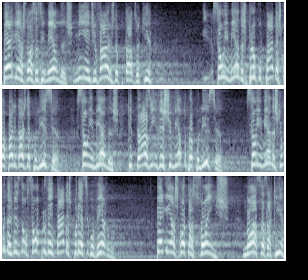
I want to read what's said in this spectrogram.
Peguem as nossas emendas, minha e de vários deputados aqui, são emendas preocupadas com a qualidade da polícia, são emendas que trazem investimento para a polícia, são emendas que muitas vezes não são aproveitadas por esse governo. Peguem as votações nossas aqui,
